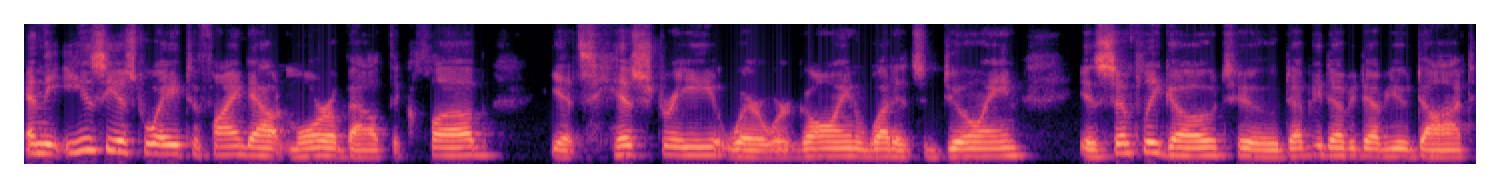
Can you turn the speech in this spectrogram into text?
And the easiest way to find out more about the club, its history, where we're going, what it's doing, is simply go to www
